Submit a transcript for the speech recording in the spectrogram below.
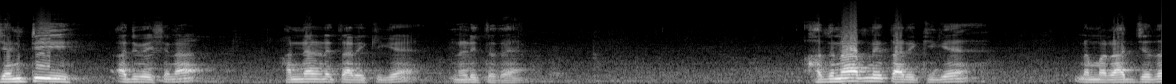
ಜಂಟಿ ಅಧಿವೇಶನ ಹನ್ನೆರಡನೇ ತಾರೀಕಿಗೆ ನಡೀತದೆ. ಹದಿನಾರನೇ ತಾರೀಕಿಗೆ ನಮ್ಮ ರಾಜ್ಯದ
